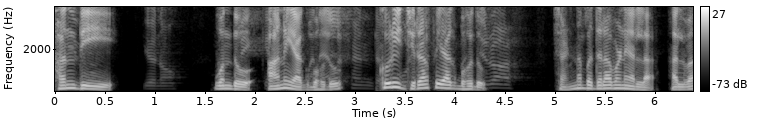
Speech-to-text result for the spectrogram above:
ಹಂದಿ ಒಂದು ಆನೆಯಾಗಬಹುದು ಕುರಿ ಜಿರಾಫೆಯಾಗಬಹುದು. ಸಣ್ಣ ಬದಲಾವಣೆ ಅಲ್ಲ ಅಲ್ವಾ?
